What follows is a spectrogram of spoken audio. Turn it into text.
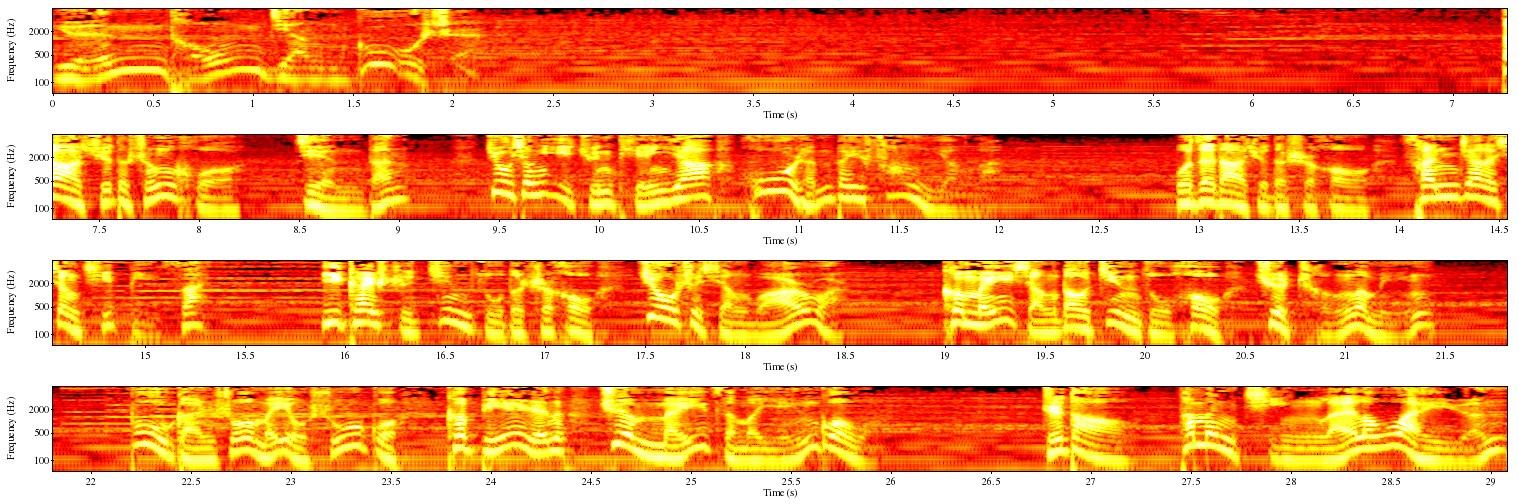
圆童讲故事。大学的生活简单，就像一群田鸭忽然被放养了。我在大学的时候参加了象棋比赛，一开始进组的时候就是想玩玩。可没想到进组后却成了名，不敢说没有输过，可别人却没怎么赢过我。直到他们请来了外援，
